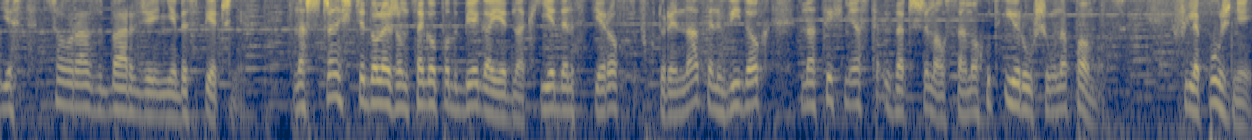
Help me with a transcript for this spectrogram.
Jest coraz bardziej niebezpiecznie. Na szczęście do leżącego podbiega jednak jeden z kierowców, który na ten widok natychmiast zatrzymał samochód i ruszył na pomoc. Chwilę później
